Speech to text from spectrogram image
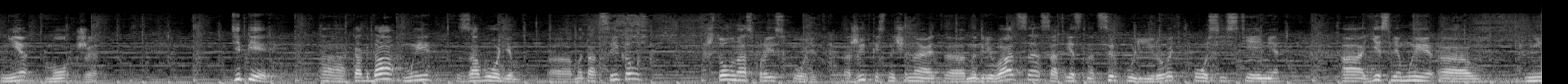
не может. Теперь, э, когда мы заводим э, мотоцикл, что у нас происходит? Жидкость начинает нагреваться, соответственно, циркулировать по системе. А если мы не,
